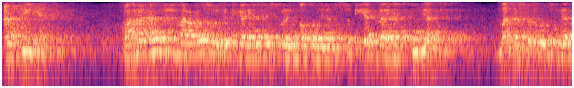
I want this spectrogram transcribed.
Artinya, para nabi, para rasul ketika diutus oleh Allah dengan sekian banyak tugas, maka seluruh tugas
